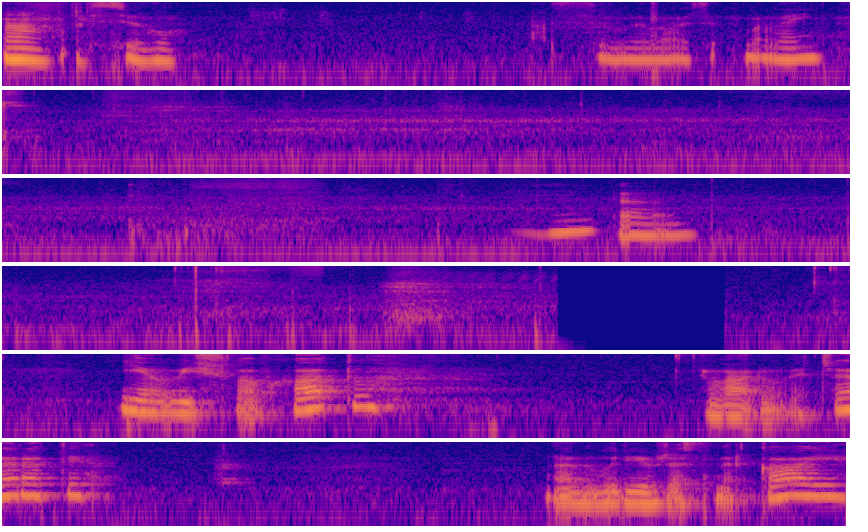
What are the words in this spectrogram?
А, ось цього. Це вилазять маленькі. Да. Я вийшла в хату, вару вечеряти. На дворі вже смеркає.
